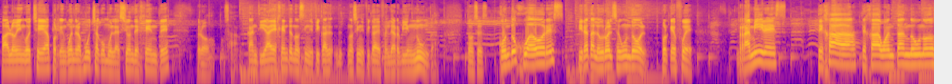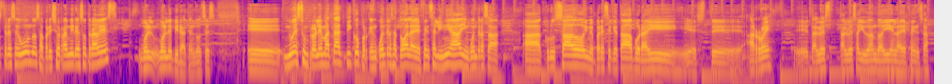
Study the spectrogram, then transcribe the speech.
Pablo Bengochea porque encuentras mucha acumulación de gente, pero cantidad de gente no significa, no significa defender bien nunca. Entonces, con dos jugadores, Pirata logró el segundo gol, porque fue Ramírez, Tejada, Tejada aguantando 1, 2, 3 segundos, apareció Ramírez otra vez, gol, de Pirata. Entonces, eh, no es un problema táctico porque encuentras a toda la defensa alineada y encuentras a, Cruzado y me parece que estaba por ahí este, a eh, tal, vez, tal vez ayudando ahí en la defensa,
